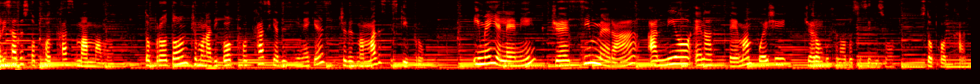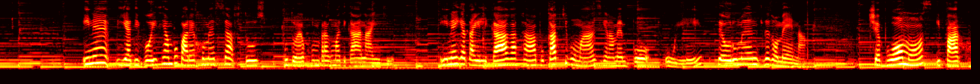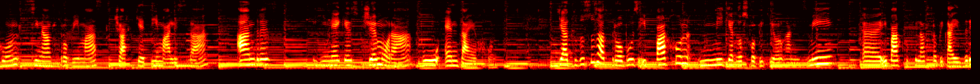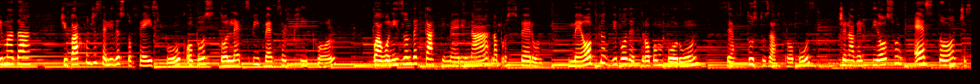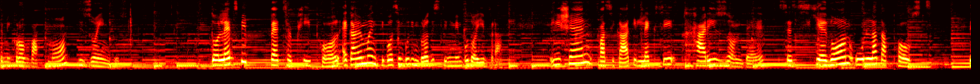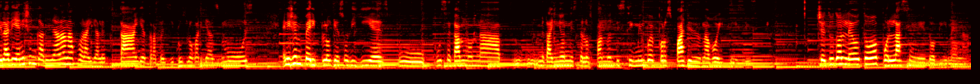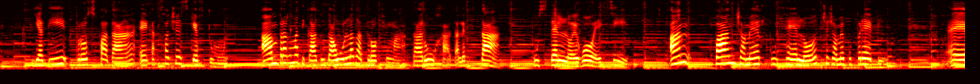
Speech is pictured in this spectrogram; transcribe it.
ορίσατε στο podcast «Μάμα μου», το πρώτο και μοναδικό podcast για τις γυναίκες και τις μαμάδες της Κύπρου. Είμαι η Ελένη και σήμερα ανίω ένα θέμα που έχει καιρό που θέλω να το συζητήσω στο podcast. Είναι για τη βοήθεια που παρέχουμε σε αυτούς που το έχουν πραγματικά ανάγκη. Είναι για τα υλικά αγαθά που κάποιοι από εμάς, για να μην πω όλοι, θεωρούμε δεδομένα και που όμως υπάρχουν συνάνθρωποι μας και αρκετοί μάλιστα, άντρες, γυναίκες και μωρά που δεν τα έχουν. Για τούτους τους ανθρώπους υπάρχουν μη κερδοσκοπικοί οργανισμοί, ε, υπάρχουν φιλανθρωπικά ιδρύματα και υπάρχουν και σελίδες στο facebook όπως το Let's Be Better People που αγωνίζονται καθημερινά να προσφέρουν με οποιοδήποτε τρόπο μπορούν σε αυτούς τους ανθρώπους και να βελτιώσουν έστω και σε μικρό βαθμό τη ζωή τους. Το Let's Be Better People έκανε μου εντύπωση από την πρώτη στιγμή που το ήβρα. Είχε βασικά τη λέξη χαρίζονται σε σχεδόν όλα τα posts. Δηλαδή, δεν είχε καμιά αναφορά για λεφτά, για τραπεζικούς λογαριασμούς, δεν είχε περιπλοκές οδηγίες που, που σε κάνουν να μετανιώνεις τέλος πάντων τη στιγμή που προσπάθησες να βοηθήσεις. Και τούτο λέω το πολλά συνειδητοποιημένα. Γιατί πρόσφατα έκατσα και σκέφτομαι αν πραγματικά του τα ούλα τα τρόφιμα, τα ρούχα, τα λεφτά που στέλνω εγώ, εσύ, αν πάνε για με που θέλω και για με που πρέπει.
